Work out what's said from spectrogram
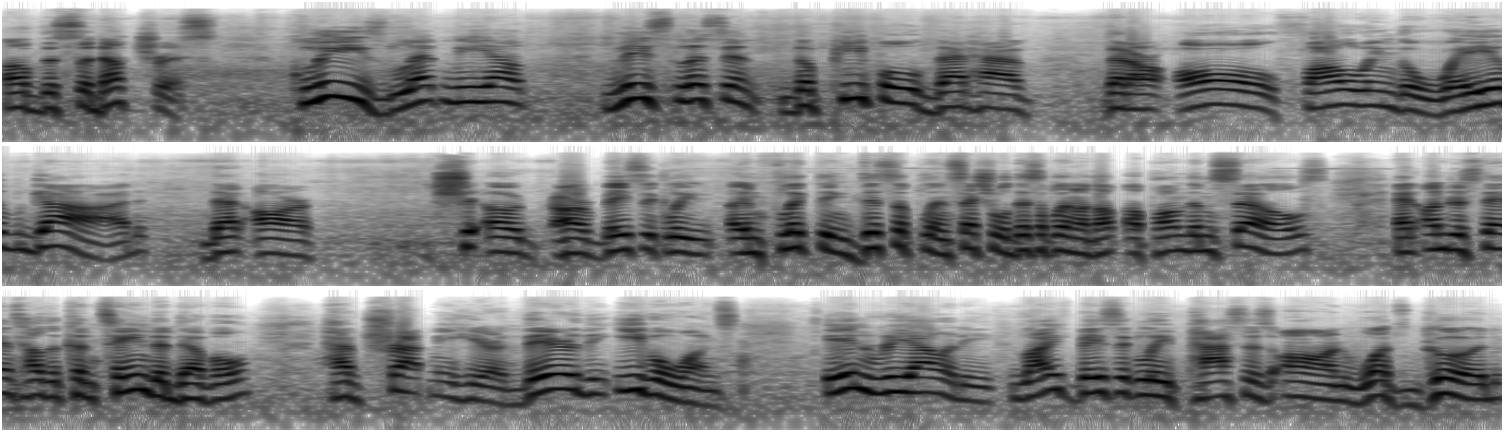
of the seductress. Please let me out. Please listen, the people that have that are all following the way of God, that are are, uh, are basically inflicting discipline, sexual discipline on, upon themselves, and understands how to contain the devil, have trapped me here. They're the evil ones. In reality, life basically passes on what's good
